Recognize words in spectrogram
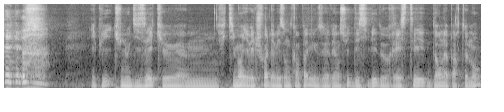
Et puis, tu nous disais que euh, effectivement, il y avait le choix de la maison de campagne. Vous avez ensuite décidé de rester dans l'appartement.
